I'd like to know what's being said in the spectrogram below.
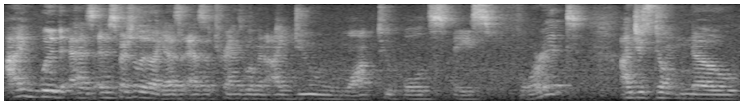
I would, as and especially like as as a trans woman, I do want to hold space for it. I just don't know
